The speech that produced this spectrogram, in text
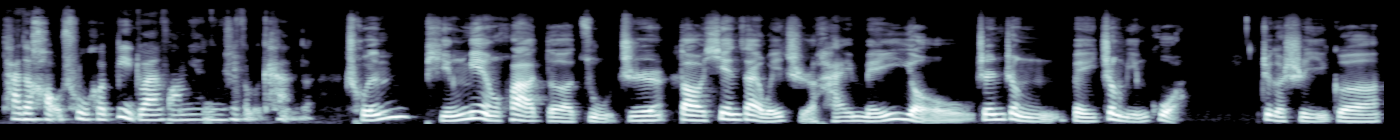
它的好处和弊端方面，您是怎么看的？纯平面化的组织到现在为止还没有真正被证明过，这个是一个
